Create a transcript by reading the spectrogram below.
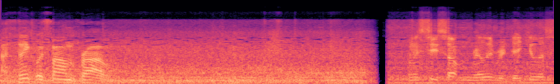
I think we found the problem. Let me see something really ridiculous.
